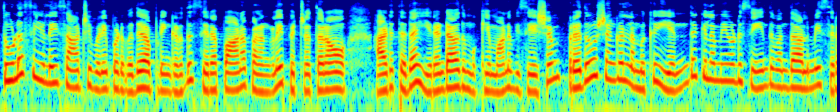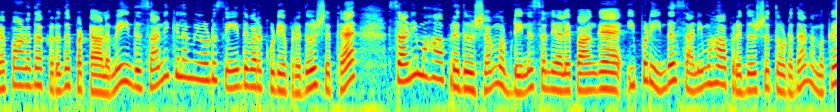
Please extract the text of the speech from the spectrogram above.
துளசி இலை சாற்றி வழிபடுவது அப்படிங்கிறது சிறப்பான பலன்களை பெற்றுத்தரும். அடுத்ததாக இரண்டாவது முக்கியமான விசேஷம் பிரதோஷங்கள் நமக்கு எந்த வியாழக்கிழமையோடு சேர்ந்து வந்தாலுமே சிறப்பானதாக கருதப்பட்டாலுமே இந்த சனிக்கிழமையோடு சேர்ந்து வரக்கூடிய பிரதோஷத்தை சனி மகா பிரதோஷம் அப்படின்னு சொல்லி அழைப்பாங்க. இப்படி இந்த சனி மகா பிரதோஷத்தோடு தான் நமக்கு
